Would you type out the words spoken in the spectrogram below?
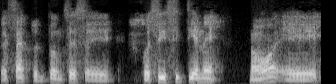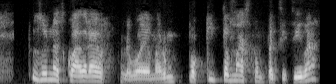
Exacto, entonces, eh, pues sí, sí tiene, ¿no? Eh, pues una escuadra, le voy a llamar un poquito más competitiva,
